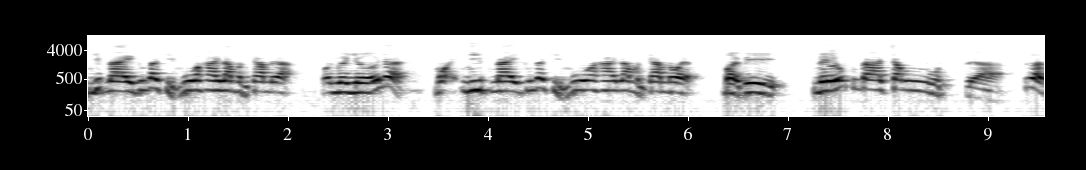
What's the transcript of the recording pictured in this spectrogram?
Nhịp này chúng ta chỉ mua 25 phần trăm thôi ạ. Mọi người nhớ nhá mọi nhịp này chúng ta chỉ mua 25 phần trăm thôi ạ bởi vì nếu chúng ta trong một à, tức là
